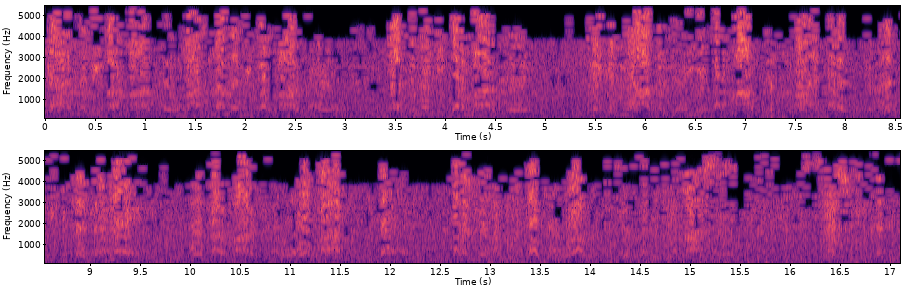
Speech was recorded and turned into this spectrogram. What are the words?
ज्ञान में भी परमार्थ है उपासना में भी परमार्थ है अर्थ में भी परमार्थ है। लेकिन यहाँ पर जो है ये परमार्थ जो सुना है, भरत भरत जी की चर्चा में वो परमार्थ है, वो परामर्श का है। अनंत संस्था का वो आपको वो सुनी करें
